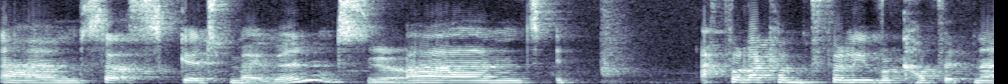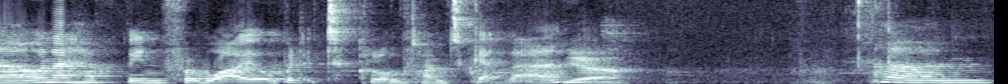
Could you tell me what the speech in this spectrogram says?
Um, so that's a good moment. Yeah. And it, I feel like I'm fully recovered now, and I have been for a while, but it took a long time to get there. Yeah. Um,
